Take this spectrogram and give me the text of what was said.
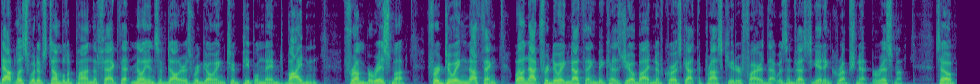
doubtless would have stumbled upon the fact that millions of dollars were going to people named Biden from Burisma for doing nothing. Well, not for doing nothing, because Joe Biden, of course, got the prosecutor fired that was investigating corruption at Burisma. So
